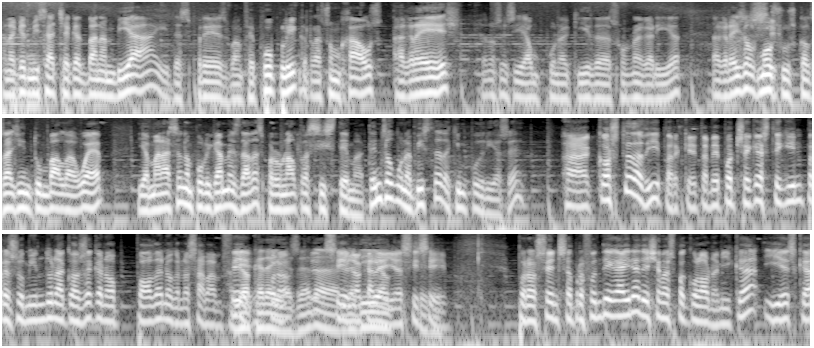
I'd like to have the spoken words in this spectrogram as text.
En aquest missatge que et van enviar i després van fer públic, Ransom House agraeix, jo no sé si hi ha un punt aquí de sornegueria, agraeix als Mossos sí. que els hagin tombat la web i amenacen en publicar més dades per un altre sistema. Tens alguna pista de quin podria ser? Uh, costa de dir, perquè també pot ser que estiguin presumint d'una cosa que no poden o que no saben fer. Allò que deies, però, eh? De, sí, allò de que deies, sí, sí. sí. Però sense aprofundir gaire, deixa'm especular una mica, i és que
